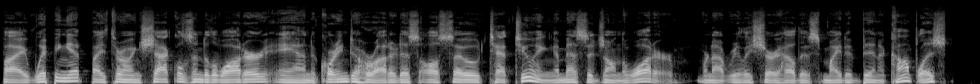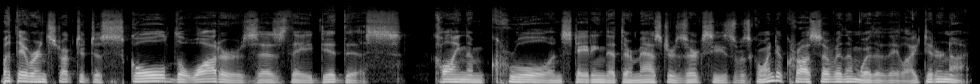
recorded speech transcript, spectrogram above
by whipping it, by throwing shackles into the water, and according to Herodotus, also tattooing a message on the water. We're not really sure how this might have been accomplished, but they were instructed to scold the waters as they did this calling them cruel and stating that their master Xerxes was going to cross over them whether they liked it or not.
